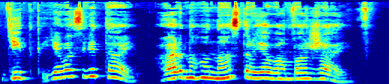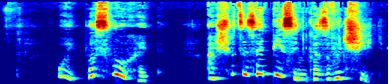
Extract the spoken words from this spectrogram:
Дітки, я вас вітаю, гарного настрою вам бажаю. Ой, послухайте, а що це за пісенька звучить?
